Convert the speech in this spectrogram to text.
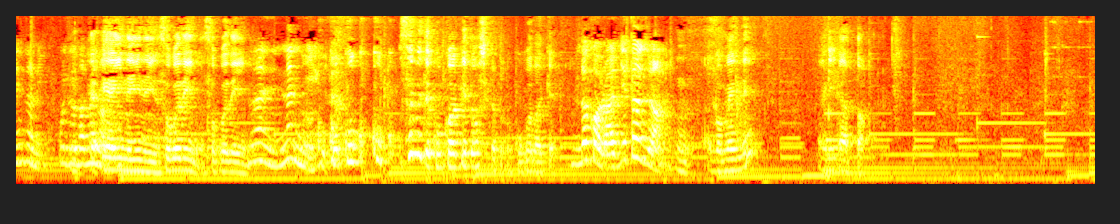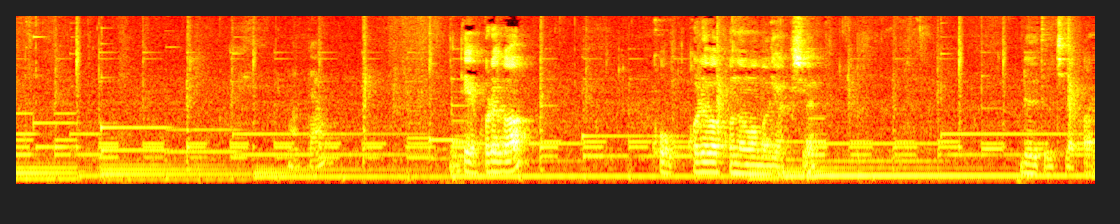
え何？ここじゃダメいなの？やいいのいいのいいのそこでいいの。そこでいいの。何？何？ここここここせめてここ開けてほしかったのここだけ。だから開けたじゃん。うん。ごめんね。ありがとう。待って。よでこれが？こうこれはこのまま逆襲？ルート1だから。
